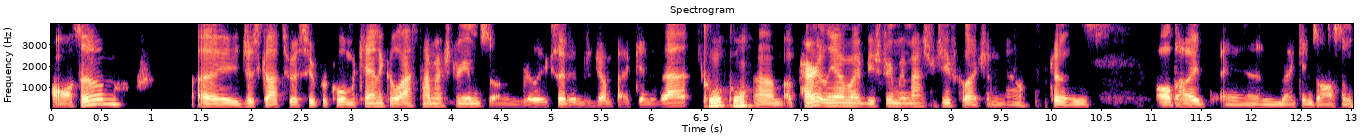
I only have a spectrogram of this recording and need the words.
awesome. I just got to a super cool mechanical last time I streamed, so I'm really excited to jump back into that. Cool, cool. Um, apparently, I might be streaming Master Chief Collection now because all the hype and that game's awesome.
